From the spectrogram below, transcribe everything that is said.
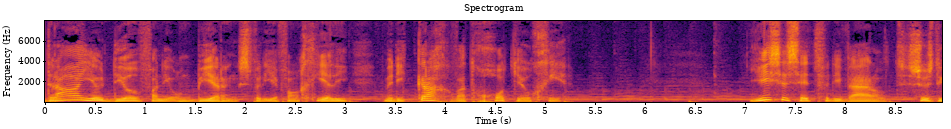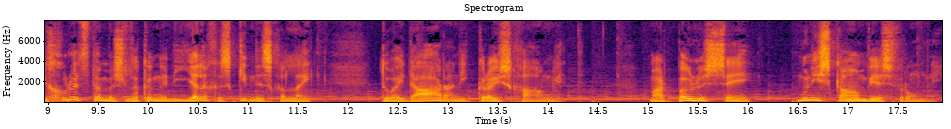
dra jou deel van die ontberings vir die evangelie met die krag wat God jou gee. Jesus het vir die wêreld soos die grootste mislukking in die hele geskiedenis gelyk toe hy daar aan die kruis gehang het. Maar Paulus sê, moenie skaam wees vir hom nie.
